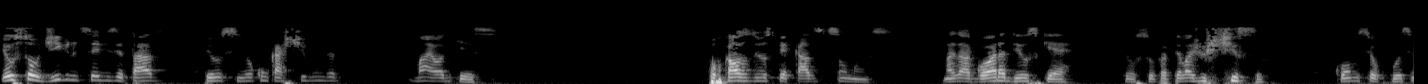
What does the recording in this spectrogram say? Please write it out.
eu sou digno de ser visitado pelo Senhor com castigo ainda maior do que esse. Por causa dos meus pecados que são muitos. Mas agora Deus quer que eu sofra pela justiça, como se eu fosse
